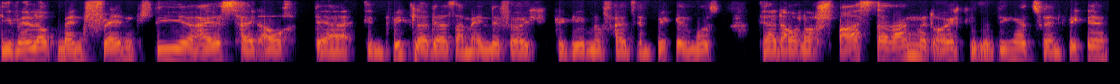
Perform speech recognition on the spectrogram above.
Development Friendly heißt halt auch der Entwickler, der es am Ende für euch gegebenenfalls entwickeln muss, der hat auch noch Spaß daran, mit euch diese Dinge zu entwickeln.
